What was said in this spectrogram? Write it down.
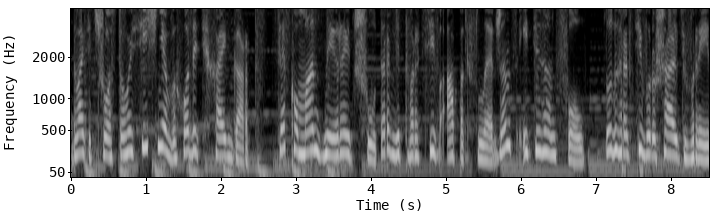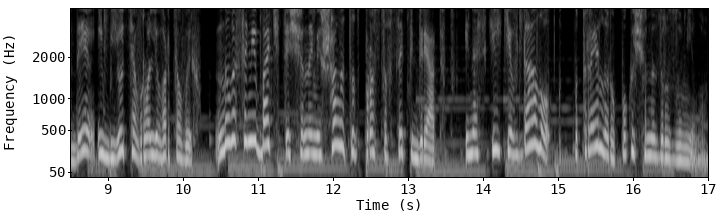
26 січня виходить Highguard. Це командний рейд-шутер від творців Apex Legends і Titanfall. Тут гравці вирушають в рейди і б'ються в ролі вартових. Ну ви самі бачите, що намішали тут просто все підряд. І наскільки вдало, по трейлеру поки що не зрозуміло.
